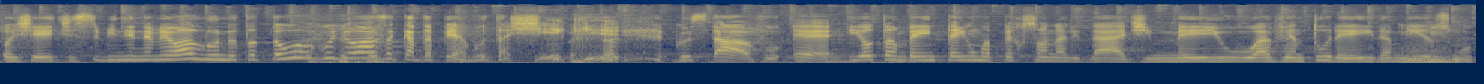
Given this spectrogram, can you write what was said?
Ô, gente, esse menino é meu aluno, eu tô tão orgulhosa, cada pergunta chique. Gustavo, é, e eu também tenho uma personalidade meio aventureira uhum. mesmo. Uhum.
